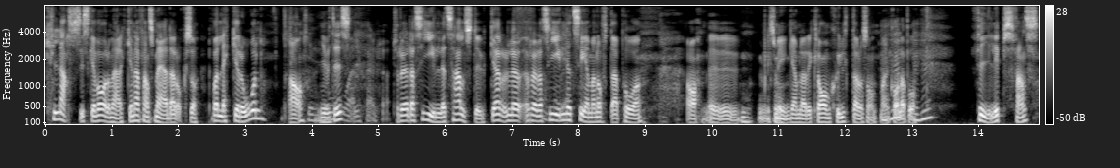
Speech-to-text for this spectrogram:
klassiska varumärkena fanns med där också. Det var Läkerol, ja givetvis. Röda sigillets halsdukar. Röda sigillet ser man ofta på ja, eh, liksom i gamla reklamskyltar och sånt man Mhm, kollar på. Philips fanns.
